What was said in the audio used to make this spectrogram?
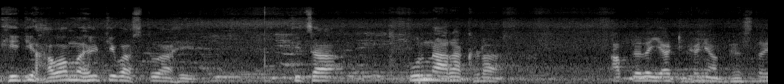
ही जी हवामहलची वास्तू आहे तिचा पूर्ण आराखडा आपल्याला या ठिकाणी अभ्यासता येतो.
